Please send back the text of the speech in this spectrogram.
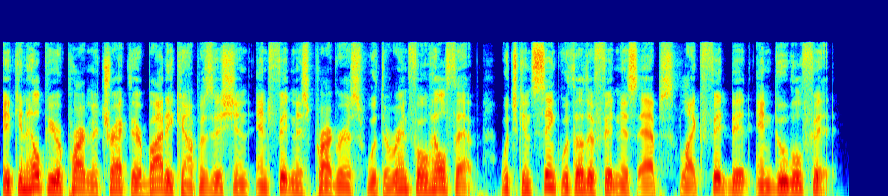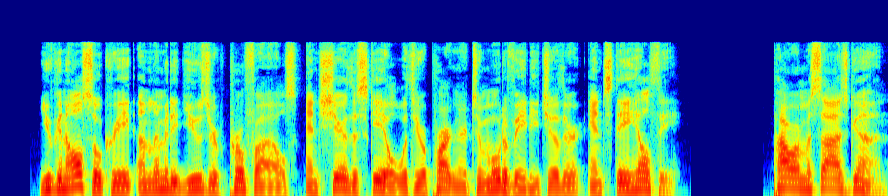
It can help your partner track their body composition and fitness progress with the RENPHO Health app, which can sync with other fitness apps like Fitbit and Google Fit. You can also create unlimited user profiles and share the scale with your partner to motivate each other and stay healthy. Power Massage Gun.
